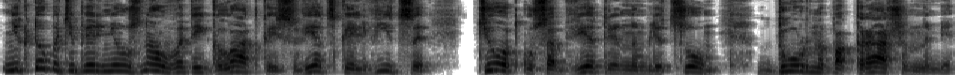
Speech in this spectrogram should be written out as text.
Никто бы теперь не узнал в этой гладкой светской львице тетку с обветренным лицом, дурно покрашенными,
